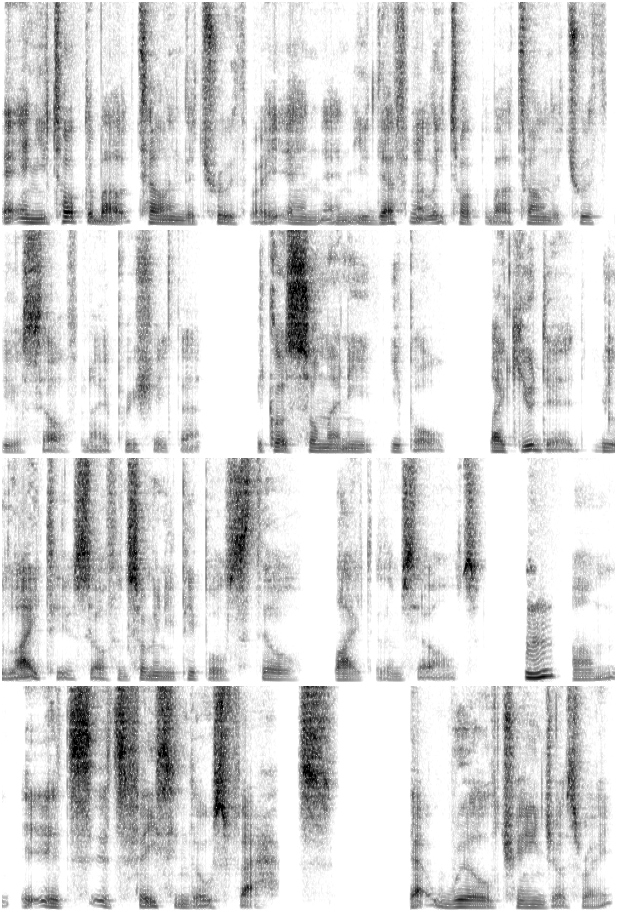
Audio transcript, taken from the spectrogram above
and you talked about telling the truth, right? And and you definitely talked about telling the truth to yourself, and I appreciate that because so many people, like you did, you lied to yourself, and so many people still lie to themselves. Mm-hmm. Um, it's it's facing those facts that will change us, right?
